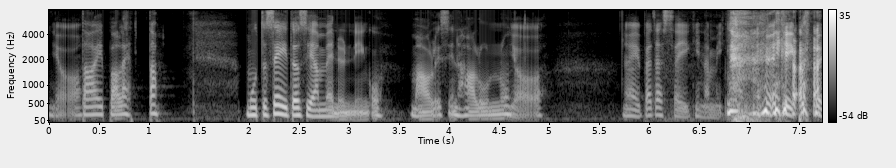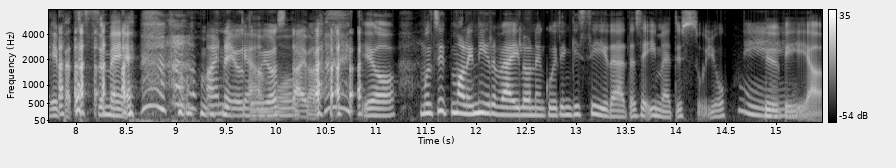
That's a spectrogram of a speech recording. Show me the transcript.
Joo. taipaletta. Mutta se ei tosiaan mennyt niin kuin mä olisin halunnut. Joo. No eipä tässä ikinä mikään. eipä, eipä tässä mene. Aina joutuu jostain vähän. Joo, mutta sitten mä olin hirveän iloinen kuitenkin siitä, että se imetys sujuu niin, hyvin ja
